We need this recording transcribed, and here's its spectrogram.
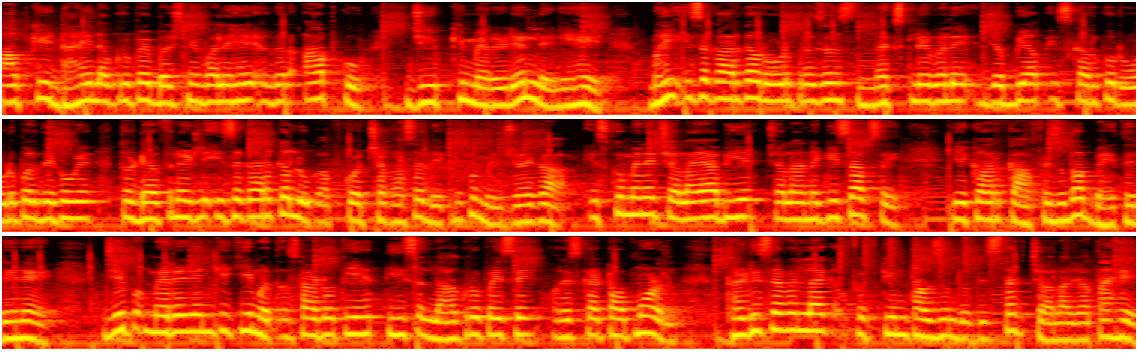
आपके ढाई लाख रुपए बचने वाले हैं अगर आपको जीप की मेरेडियन लेनी है। भाई, इस कार का रोड प्रेजेंस नेक्स्ट लेवल है। जब भी आप इस कार को रोड पर देखोगे तो डेफिनेटली इस कार का लुक आपको अच्छा खासा देखने को मिल जाएगा। इसको मैंने चलाया भी है, चलाने के हिसाब से ये कार काफ़ी ज़्यादा बेहतरीन है। जिप मेरेडियन की कीमत स्टार्ट होती है तीस लाख रुपए से और इसका top model thirty seven lakh fifteen thousand rupees तक चला जाता है।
